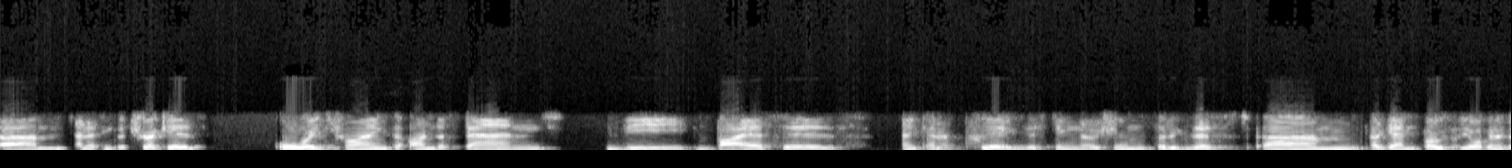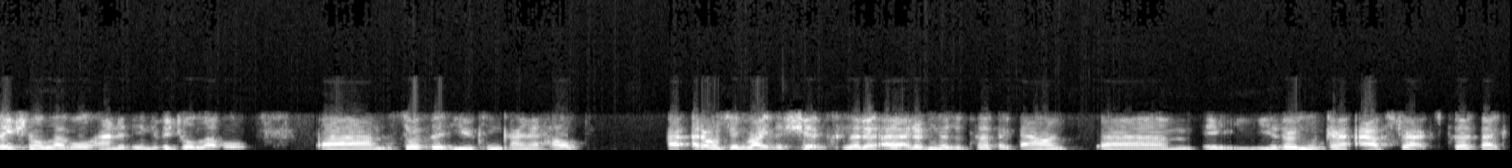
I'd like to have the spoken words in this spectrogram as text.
Um, and I think the trick is always trying to understand the biases and kind of pre-existing notions that exist. Um, again, both at the organizational level and at the individual level, um, so that you can kind of help. I, don't want to say right the ship because I don't, I don't think there's a perfect balance. Um, it, there isn't kind of abstract, perfect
